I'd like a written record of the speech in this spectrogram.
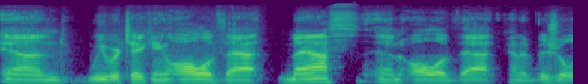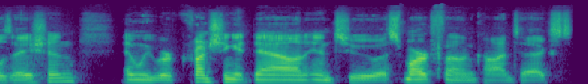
And we were taking all of that math and all of that kind of visualization, and we were crunching it down into a smartphone context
